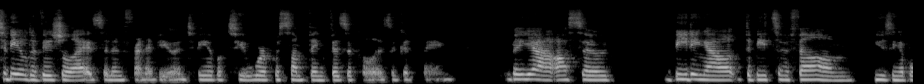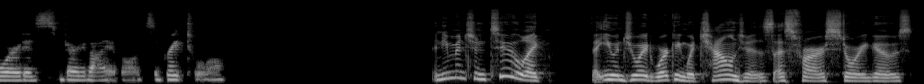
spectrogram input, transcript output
to be able to visualize it in front of you and to be able to work with something physical is a good thing. But yeah, also beating out the beats of a film using a board is very valuable. It's a great tool. And you mentioned too, like that you enjoyed working with challenges as far as story goes.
